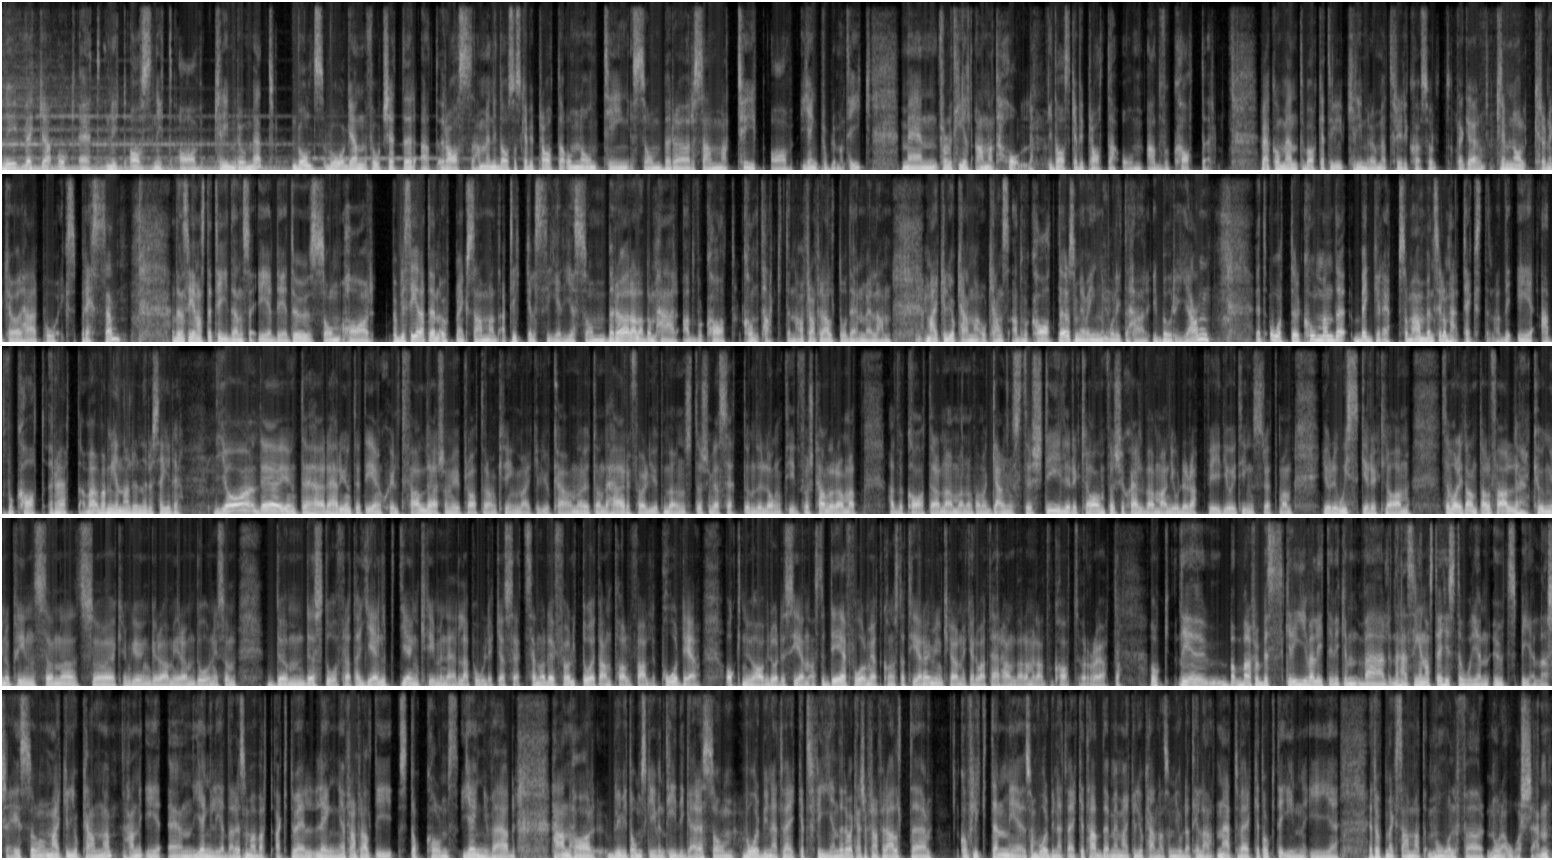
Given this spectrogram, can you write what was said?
Ny vecka och ett nytt avsnitt av Krimrummet. Våldsvågen fortsätter att rasa, men idag så ska vi prata om någonting som berör samma typ av gängproblematik, men från ett helt annat håll. Idag ska vi prata om advokater. Välkommen tillbaka till krimrummet, Fredrik Sjöshult. Tackar. Kriminalkrönikör här på Expressen. Den senaste tiden så är det du som har publicerat en uppmärksammad artikelserie som berör alla de här advokatkontakterna. Framförallt då den mellan Michael Jokanna och hans advokater som jag var inne på lite här i början. Ett återkommande begrepp som används i de här texterna det är advokatröta. Va, vad menar du när du säger det? Ja, det är ju inte här. Det här är ju inte ett enskilt fall det här som vi pratar om kring Michael Jokana, utan det här följer ett mönster som vi har sett under lång tid. Först handlar det om att advokater anammar någon form av gangsterstil i reklam för sig själva. Man gjorde rapvideo i tingsrätt, man gjorde whiskyreklam. Sen var det ett antal fall, kungen och prinsen, alltså Ekrem Güngör och Amir Amdoni som dömdes då för att ha hjälpt gängkriminella på olika sätt. Sen har det följt då ett antal fall på det. Och nu har vi då det senaste. Det får mig att konstatera i min krönika då att det här handlar om en advokatröta. Och det, bara för att beskriva lite i vilken värld den här senaste historien utspelar sig. Så Michael Jokanna, han är en gängledare som har varit aktuell länge, framförallt i Stockholms gängvärld. Han har blivit omskriven tidigare som Vårbynätverkets fiende. Det var kanske framförallt eh, konflikten med, som Vårbynätverket hade med Michael Jokanna som gjorde att hela nätverket åkte in i eh, ett uppmärksammat mål för några år sedan.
